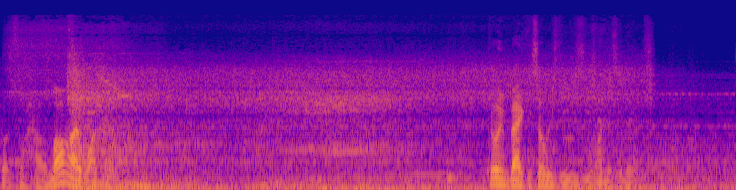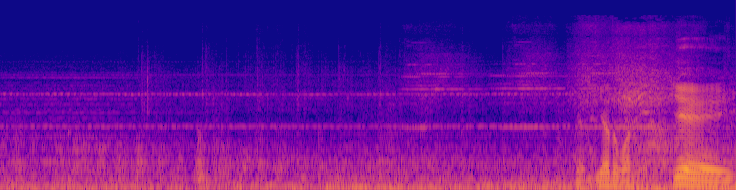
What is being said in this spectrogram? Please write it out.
But for how long, I wonder. Going back is always the easy one, isn't it? The other one. Yay!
